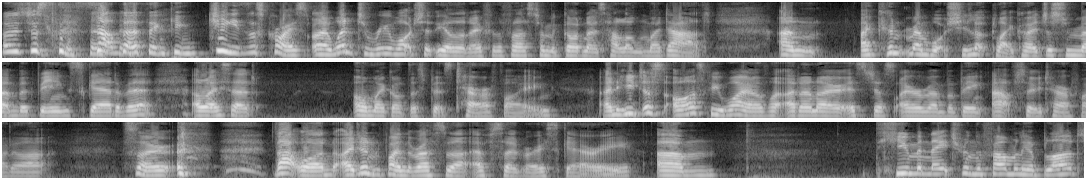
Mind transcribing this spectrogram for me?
I was just sat there thinking, Jesus Christ! And I went to rewatch it the other day for the first time in God knows how long with my dad, and I couldn't remember what she looked like. I just remembered being scared of it, and I said, oh my god, this bit's terrifying. And he just asked me why. I was like, I don't know. It's just I remember being absolutely terrified of that. So that one, I didn't find the rest of that episode very scary. Um, Human Nature and the Family of Blood,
